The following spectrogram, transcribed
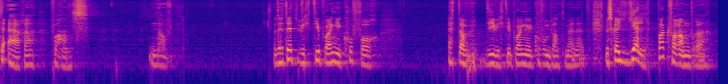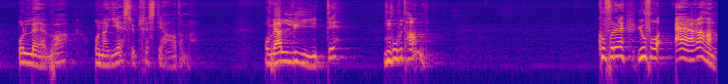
til ære for hans navn. Og Dette er et viktig poeng i hvorfor et av de viktige poengene i hvorfor vi planter menighet. Vi skal hjelpe hverandre å leve under Jesu Kristi herredømme. Å være lydig mot Han. Hvorfor det? Jo, for å ære Han.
